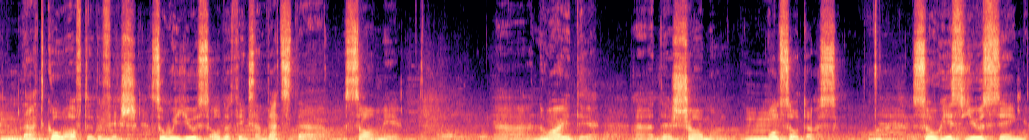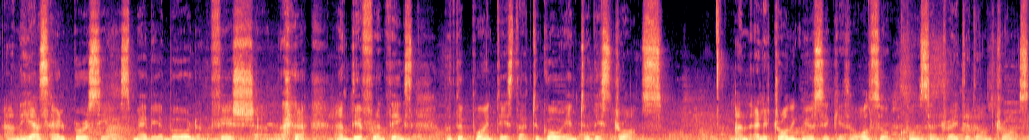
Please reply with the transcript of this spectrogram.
mm. that go after the mm. fish. So we use other things, and that's the Sami uh, Noaidi, uh, the shaman, mm. also does. So he's using, and he has helpers, he has maybe a bird and a fish and, and different things. But the point is that to go into this trance, and electronic music is also concentrated on trance.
